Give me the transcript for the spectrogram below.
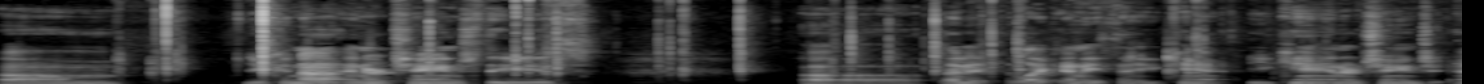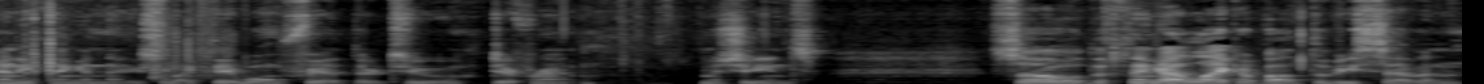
Um, you cannot interchange these uh, any, like anything. You can't you can't interchange anything in these. Like they won't fit. They're two different machines. So the thing I like about the V7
